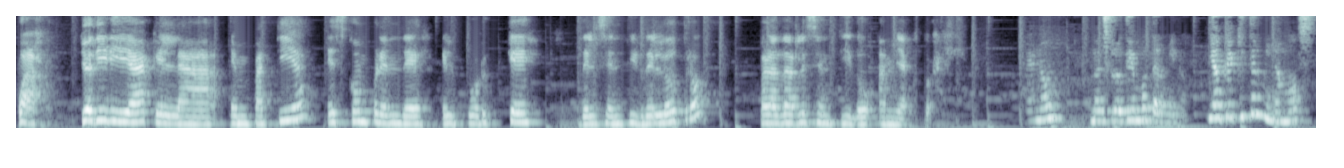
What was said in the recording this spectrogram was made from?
Wow, yo diría que la empatía es comprender el porqué del sentir del otro para darle sentido a mi actuar. Bueno, nuestro tiempo terminó. Y aunque aquí terminamos,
